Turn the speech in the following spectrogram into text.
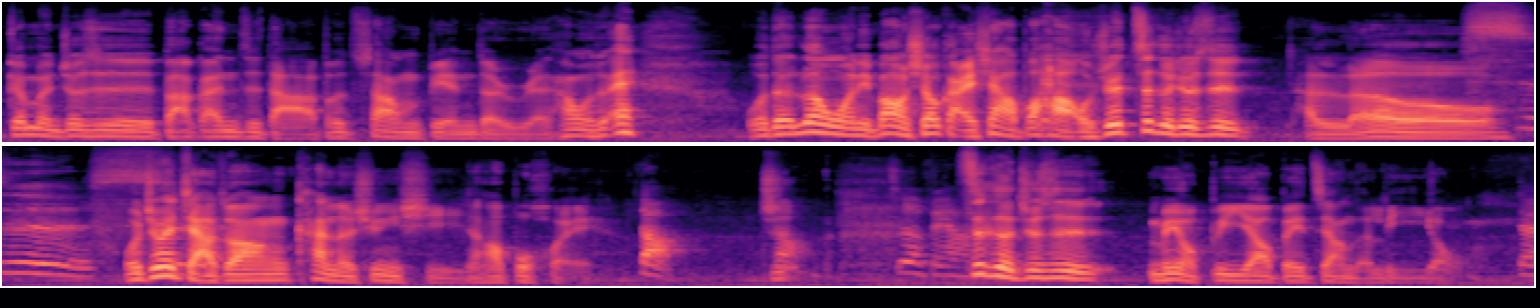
根本就是八竿子打不上边的人，他们说，哎。我的论文你帮我修改一下好不好？我觉得这个就是 hello，是，我就会假装看了讯息然后不回，懂，就这非常，这个就是没有必要被这样的利用，对，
